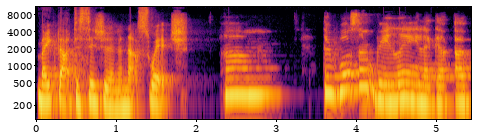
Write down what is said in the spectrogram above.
make that decision and that switch? Um, there wasn't really like a, a,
